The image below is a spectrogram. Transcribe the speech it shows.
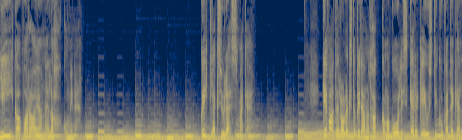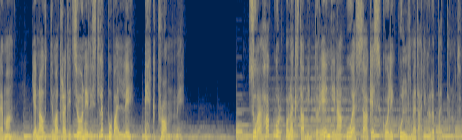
liiga varajane lahkumine. kõik läks ülesmäge. kevadel oleks ta pidanud hakkama koolis kergejõustikuga tegelema ja nautima traditsioonilist lõpupalli ehk prommi. suve hakul oleks ta abituriendina USA keskkooli kuldmedaliga lõpetanud.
